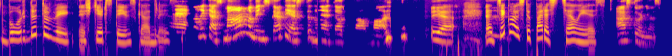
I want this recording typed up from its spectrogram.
Burdu tu biji šķirstījusi kādreiz. Nē, man likās, mamma viņu skatījās, tad nē, tā kā man. jā. Cikos tu parasti celies? Astoņos.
